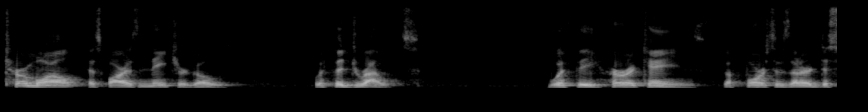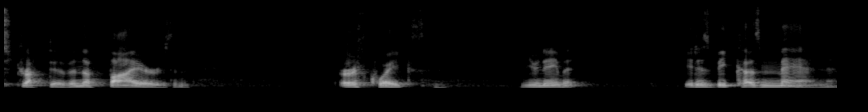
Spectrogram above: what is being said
turmoil as far as nature goes, with the droughts, with the hurricanes, the forces that are destructive, and the fires and earthquakes, you name it. It is because man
